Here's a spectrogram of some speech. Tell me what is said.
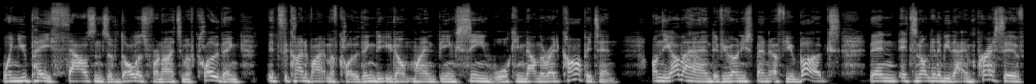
When you pay thousands of dollars for an item of clothing, it's the kind of item of clothing that you don't mind being seen walking down the red carpet in. On the other hand, if you've only spent a few bucks, then it's not going to be that impressive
